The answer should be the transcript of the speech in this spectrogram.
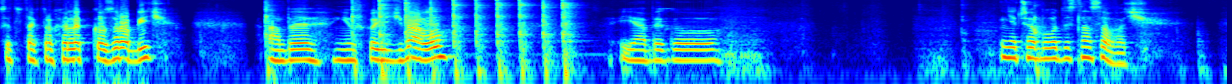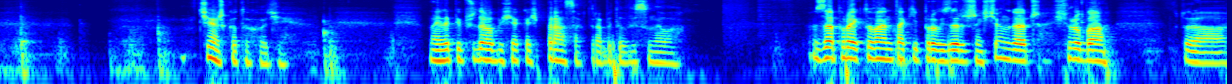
Chcę to tak trochę lekko zrobić, aby nie uszkodzić wału i aby go nie trzeba było dystansować. Ciężko to chodzi. Najlepiej przydałoby się jakaś prasa, która by to wysunęła. Zaprojektowałem taki prowizoryczny ściągacz, śruba, która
